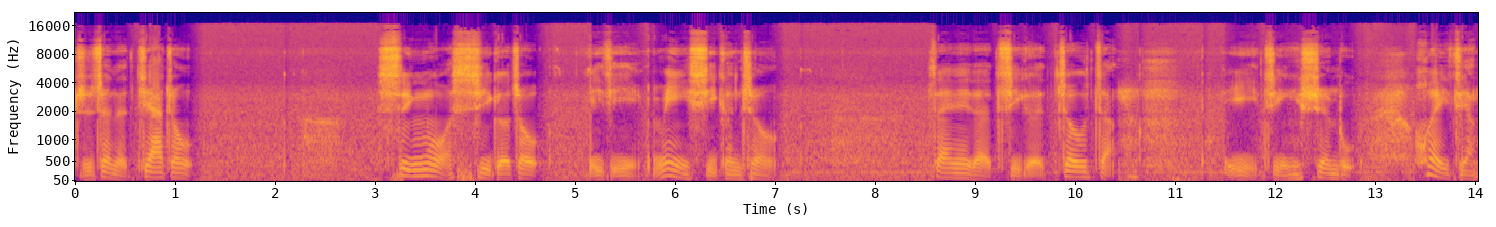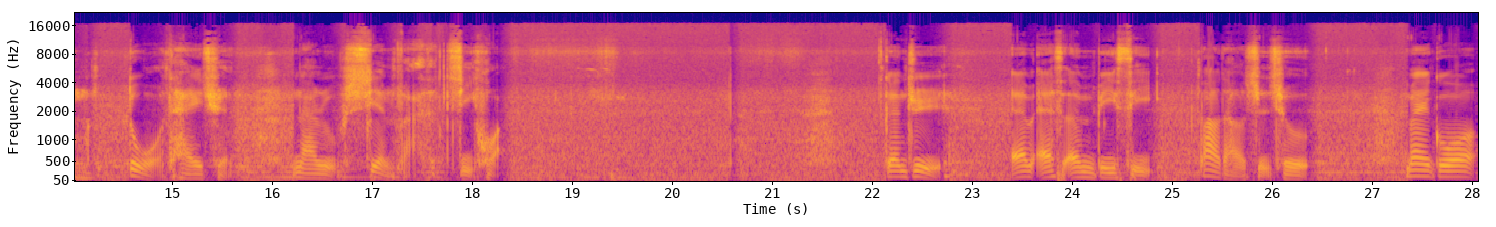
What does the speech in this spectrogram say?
执政的加州、新墨西哥州以及密西根州在内的几个州长已经宣布会将堕胎权纳入宪法的计划。根据 MSNBC 报道指出，美国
